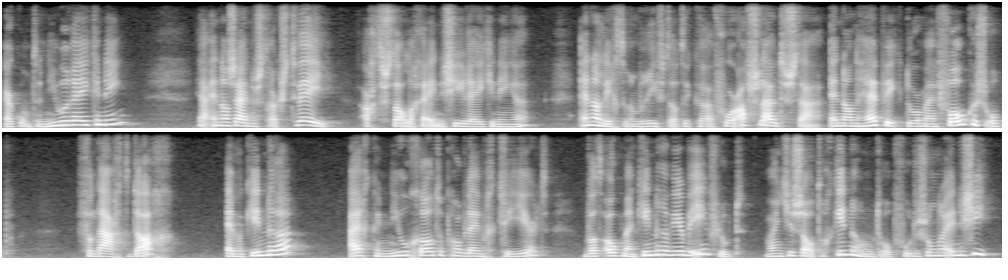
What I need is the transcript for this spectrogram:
Er komt een nieuwe rekening. Ja, en dan zijn er straks twee achterstallige energierekeningen. En dan ligt er een brief dat ik uh, voor afsluiten sta. En dan heb ik door mijn focus op vandaag de dag en mijn kinderen eigenlijk een nieuw groter probleem gecreëerd, wat ook mijn kinderen weer beïnvloedt. Want je zal toch kinderen moeten opvoeden zonder energie.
